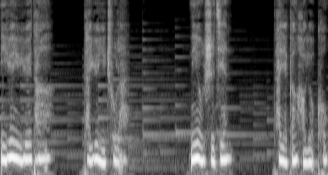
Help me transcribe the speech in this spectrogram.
你愿意约他，他愿意出来。你有时间，他也刚好有空。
